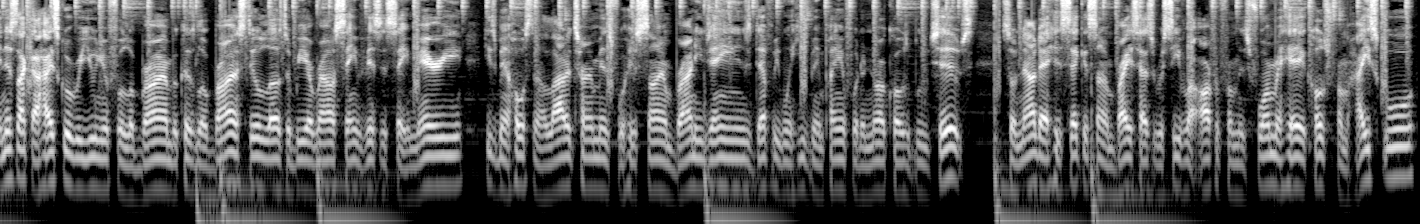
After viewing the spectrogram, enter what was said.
And it's like a high school reunion for LeBron because LeBron still loves to be around St. Vincent St. Mary. He's been hosting a lot of tournaments for his son Bronny James, definitely when he's been playing for the North Coast Blue Chips. So now that his second son Bryce has received an offer from his former head coach from high school,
